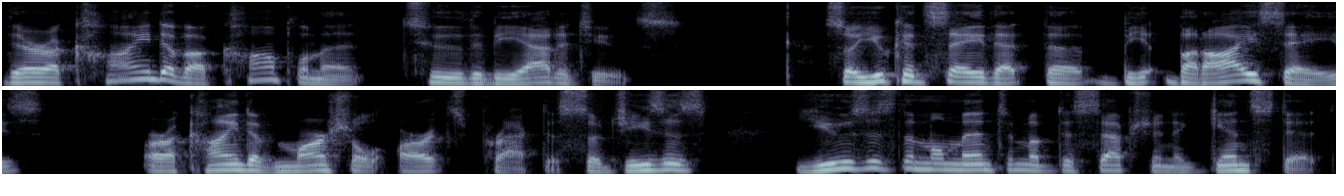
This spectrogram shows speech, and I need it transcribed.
they're a kind of a complement to the Beatitudes. So you could say that the but I says are a kind of martial arts practice. So Jesus uses the momentum of deception against it,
